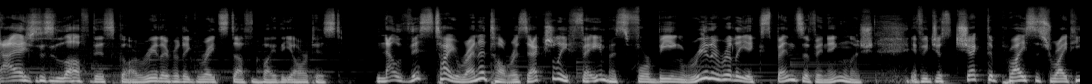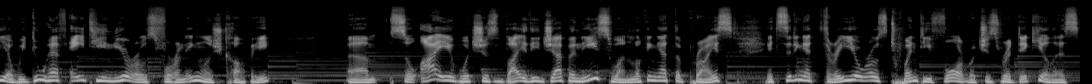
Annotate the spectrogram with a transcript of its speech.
I just love this card, really, really great stuff by the artist. Now this Tyranitar is actually famous for being really really expensive in English. If we just check the prices right here, we do have 18 euros for an English copy. Um, so I would just buy the Japanese one. Looking at the price, it's sitting at 3 euros 24, which is ridiculous.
